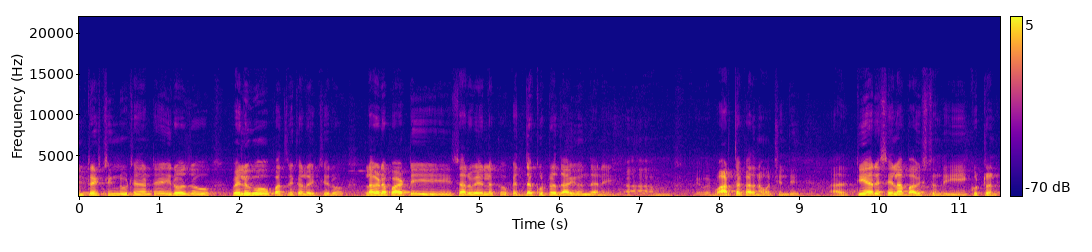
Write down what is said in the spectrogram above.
ఇంట్రెస్టింగ్ న్యూస్ ఏంటంటే ఈరోజు వెలుగు పత్రికలో ఇచ్చారు లగడపాటి సర్వేలకు పెద్ద కుట్ర దాగి ఉందని వార్త వార్తా కథనం వచ్చింది. టీఆర్ఎస్ ఎలా భావిస్తుంది ఈ కుట్రని?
